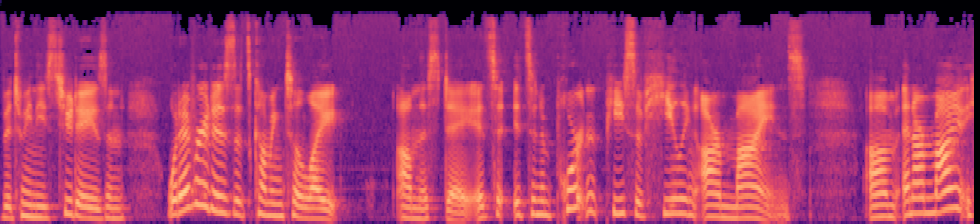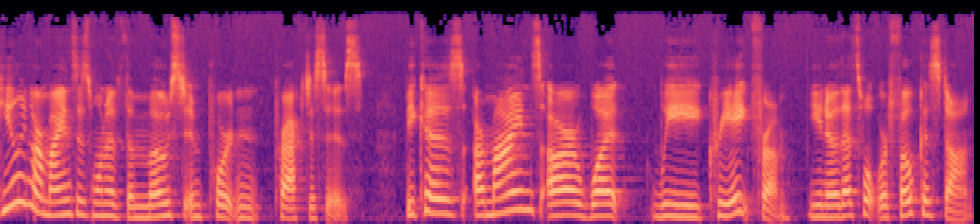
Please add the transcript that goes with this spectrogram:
between these two days. And whatever it is that's coming to light on this day, it's, it's an important piece of healing our minds. Um, and our mind, healing our minds is one of the most important practices because our minds are what we create from. You know, that's what we're focused on.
